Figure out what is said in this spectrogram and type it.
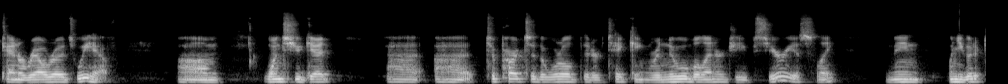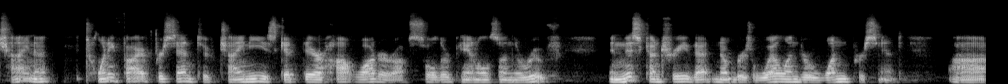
kind of railroads we have. Um, once you get uh, uh, to parts of the world that are taking renewable energy seriously, I mean, when you go to China, 25% of Chinese get their hot water off solar panels on the roof. In this country, that number is well under 1%, uh,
